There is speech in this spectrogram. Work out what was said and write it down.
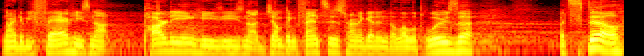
Now, to be fair, he's not partying, he's not jumping fences trying to get into Lollapalooza, but still,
